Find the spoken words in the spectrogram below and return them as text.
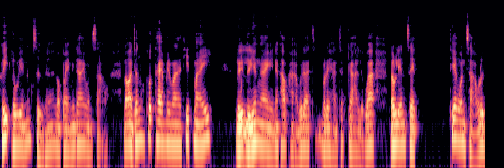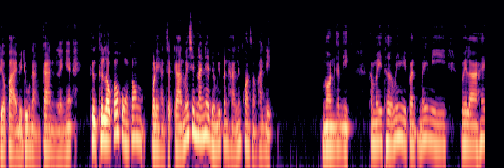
เฮ้ยเราเรียนหนังสือนะเราไปไม่ได้วันเสาร์เราอาจจะต้องทดแทนเป็นวันอาทิตย์ไหมหรือหรือยังไงนะครับหาเวลาบริหารจัดการหรือว่าเราเรียนเสร็จเที่ยงวันเสาร์แล้วเดี๋ยวบ่ายไปดูหนังกันอะไรเงี้ยคือคือเราก็คงต้องบริหารจัดการไม่เช่นนั้นเนี่ยเดี๋ยวมีปัญหาเรื่องความสัมพันธ์อีก งอนกันอีกทำไมเธอไม่มีไม่มีเวลาให้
